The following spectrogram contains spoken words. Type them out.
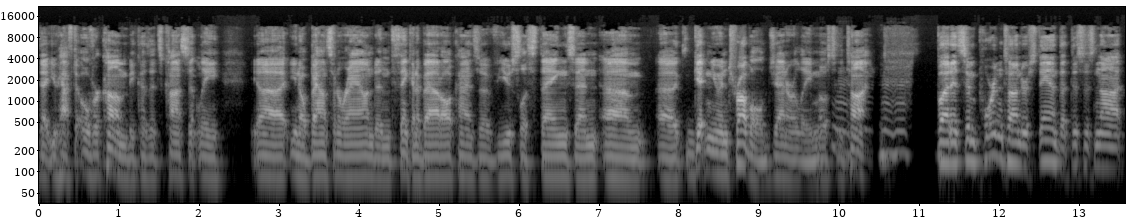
that you have to overcome because it's constantly uh, you know, bouncing around and thinking about all kinds of useless things and um, uh, getting you in trouble generally most of the mm-hmm, time. Mm-hmm. But it's important to understand that this is not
